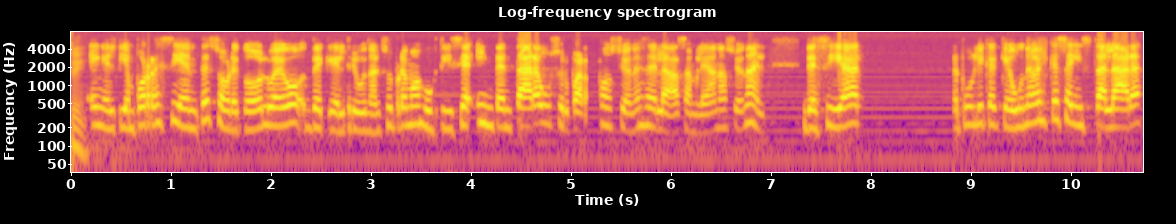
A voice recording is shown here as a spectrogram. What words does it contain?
en el tiempo reciente, sobre todo luego de que el Tribunal Supremo de Justicia intentara usurpar funciones de la Asamblea Nacional. Decía la República que una vez que se instalara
